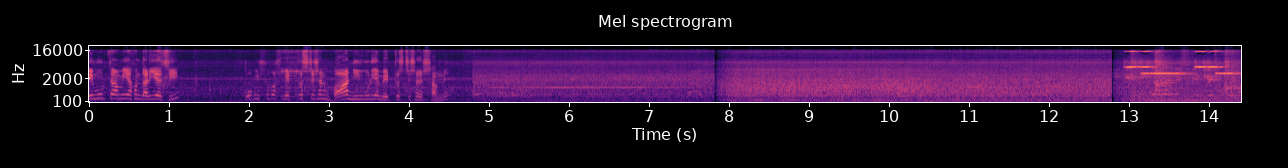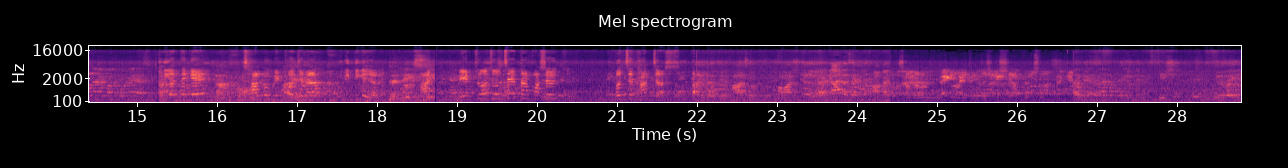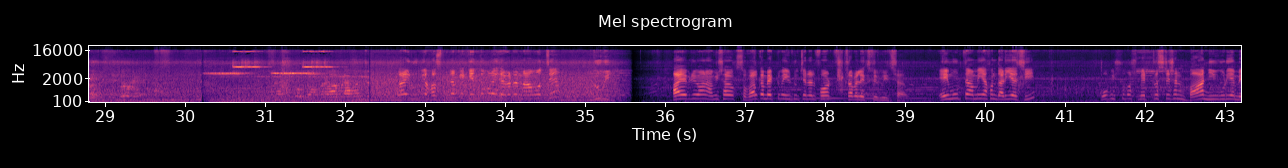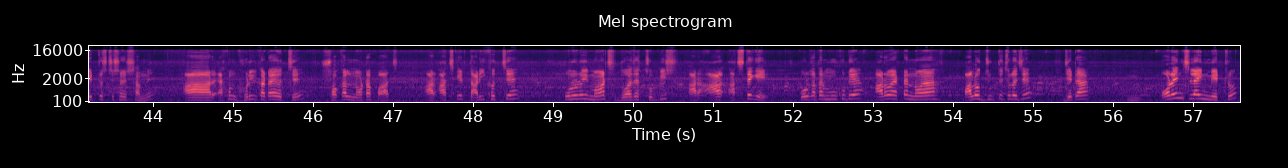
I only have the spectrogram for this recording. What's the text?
এই মুহূর্তে আমি এখন দাঁড়িয়ে আছি কবি সুভাষ মেট্রো স্টেশন বা নিউগড়িয়া মেট্রো স্টেশনের সামনে। থেকে ছাড়লো মেট্রো, যেটা রুবির দিকে যাবে। আর মেট্রো চলছে, তার পাশে হচ্ছে ধান চাষ। তাই রুবি হসপিটালকে কেন্দ্র করে জায়গাটার নাম হচ্ছে রুবি। হাই এভরিওয়ান আমি Sayak. So welcome back to my YouTube channel for travel experience with Sayak এই মুহূর্তে আমি এখন দাঁড়িয়ে আছি কবি সুভাষ মেট্রো স্টেশন বা নিউগড়িয়া মেট্রো স্টেশনের সামনে। আর এখন ঘড়ির কাটায় হচ্ছে সকাল নটা পাঁচ। আর আজকের তারিখ হচ্ছে পনেরোই মার্চ দু হাজার চব্বিশ। আর আজ থেকে কলকাতার মুকুটে আরও একটা নয়া পালক জুড়তে চলেছে, যেটা অরেঞ্জ লাইন মেট্রো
